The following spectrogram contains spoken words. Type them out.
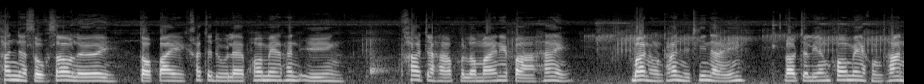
ท่านอย่าโศกเศร้าเลย ต่อไปข้าจะดูแลพ่อแม่ท่านเอง ข้าจะหาผลไม้ในป่าให้ บ้านของท่านอยู่ที่ไหน เราจะเลี้ยงพ่อแม่ของท่าน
